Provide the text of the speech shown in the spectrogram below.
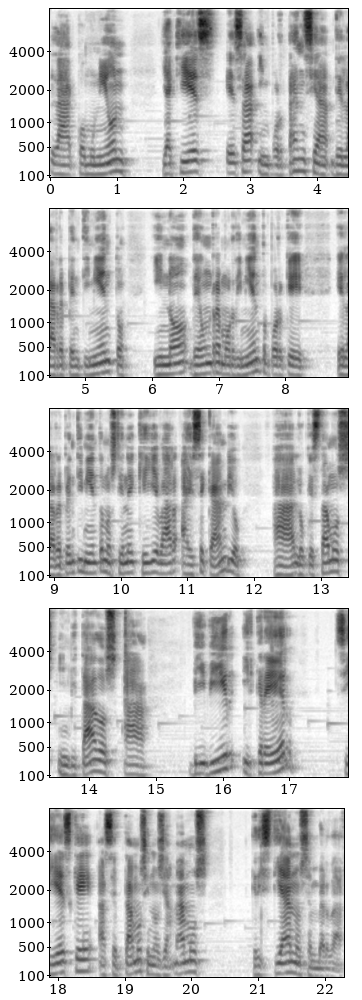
la comunión. Y aquí es esa importancia del arrepentimiento y no de un remordimiento, porque el arrepentimiento nos tiene que llevar a ese cambio, a lo que estamos invitados a vivir y creer si es que aceptamos y nos llamamos cristianos en verdad.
